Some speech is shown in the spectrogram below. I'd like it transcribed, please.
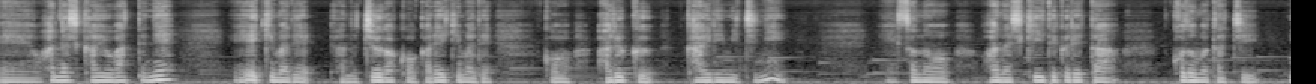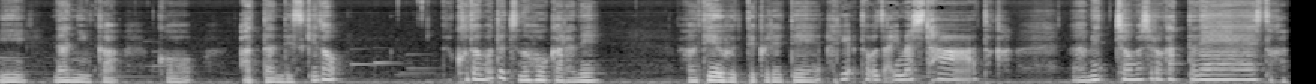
えー、お話し会終わってね駅まであの中学校から駅までこう歩く帰り道にそのお話聞いてくれた子供たちに何人かこうあったんですけど子供たちの方からね手を振ってくれて「ありがとうございました」とか「めっちゃ面白かったです」とか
